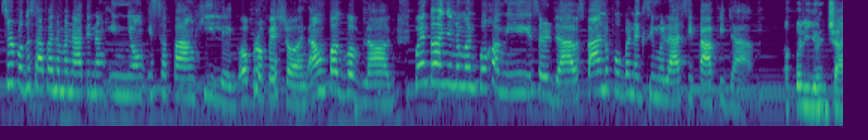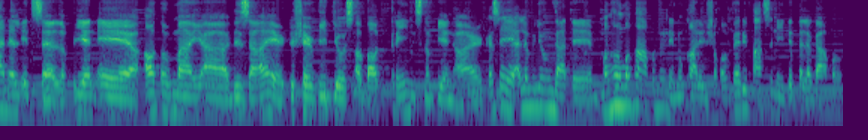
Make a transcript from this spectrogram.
Sir, pag-usapan naman natin ng inyong isa pang hilig o profesyon, ang pagbablog. Kwentuhan niyo naman po kami, Sir Jobs. Paano po ba nagsimula si Papi Jobs? Actually, yung channel itself, yan eh, out of my uh, desire to share videos about trains ng PNR. Kasi alam mo yung dati, manghang-mangha ako noon eh, nung college ako. Very fascinated talaga ako.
